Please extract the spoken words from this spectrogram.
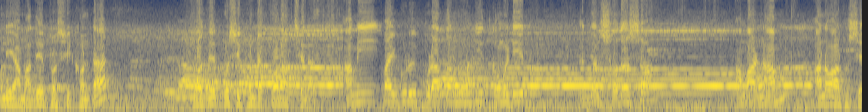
উনি আমাদের প্রশিক্ষণটা, হজের প্রশিক্ষণটা করাচ্ছেন আমি পাইগুড়ি পুরাতন মসজিদ কমিটির একজন সদস্য। আমার নাম আনোয়ার হোসেন।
